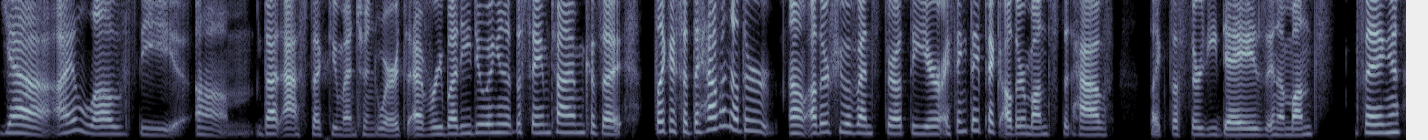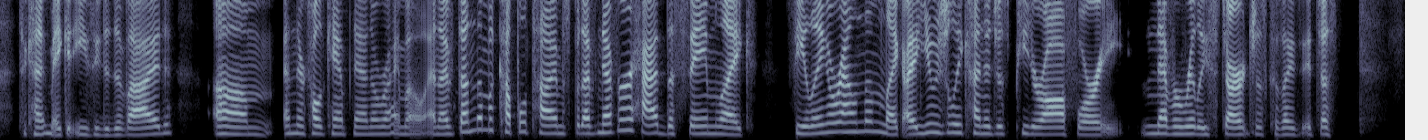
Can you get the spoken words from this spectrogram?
Yeah, I love the um that aspect you mentioned where it's everybody doing it at the same time because I like I said they have another um, other few events throughout the year. I think they pick other months that have like the 30 days in a month thing to kind of make it easy to divide. Um, and they're called Camp NaNoWriMo. And I've done them a couple times, but I've never had the same like feeling around them. Like I usually kind of just peter off or never really start just because I it just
